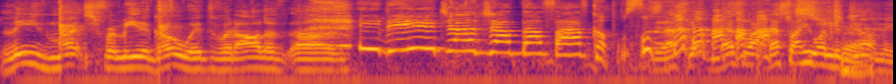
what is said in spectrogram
leave much for me to go with with all of. Uh, He did. Y'all jump about five couples. that's, what, that's why. That's why he wanted to jump me.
